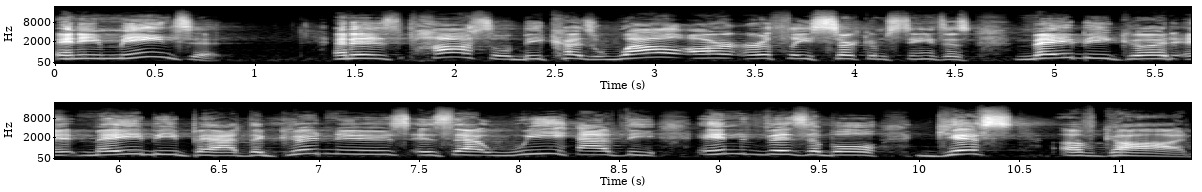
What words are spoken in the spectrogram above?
And he means it. And it is possible because while our earthly circumstances may be good, it may be bad, the good news is that we have the invisible gifts of God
